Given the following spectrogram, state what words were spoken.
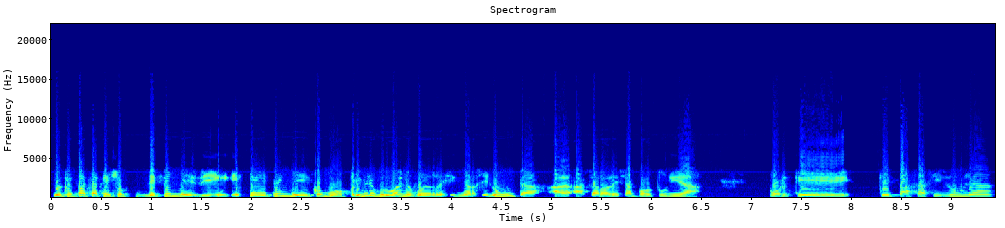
Lo que pasa es que yo depende de, este, depende de cómo. Primero que Uruguay no puede resignarse nunca a, cerrar esa oportunidad. Porque, ¿qué pasa si Lula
